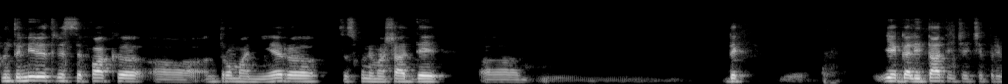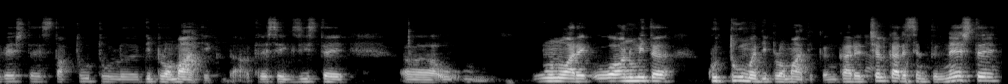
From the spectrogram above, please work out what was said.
întâlnirea trebuie să se facă uh, într-o manieră, să spunem așa, de, uh, de egalitate în ceea ce privește statutul diplomatic. Da? Trebuie să existe uh, un oare, o anumită cutumă diplomatică în care cel care se întâlnește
